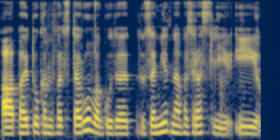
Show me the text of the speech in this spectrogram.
а по итогам 2022 года заметно возросли. И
